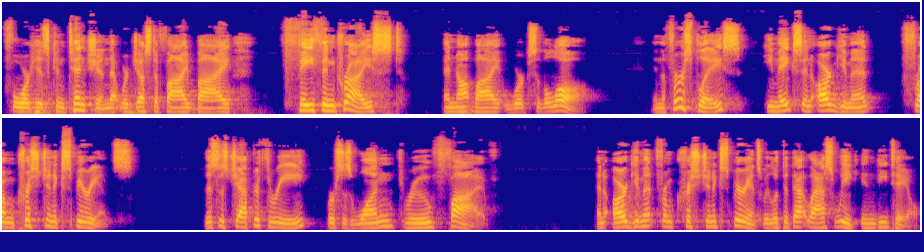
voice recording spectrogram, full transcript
for his contention that we're justified by faith in Christ and not by works of the law. In the first place, he makes an argument from Christian experience. This is chapter 3, verses 1 through 5 an argument from Christian experience. We looked at that last week in detail.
